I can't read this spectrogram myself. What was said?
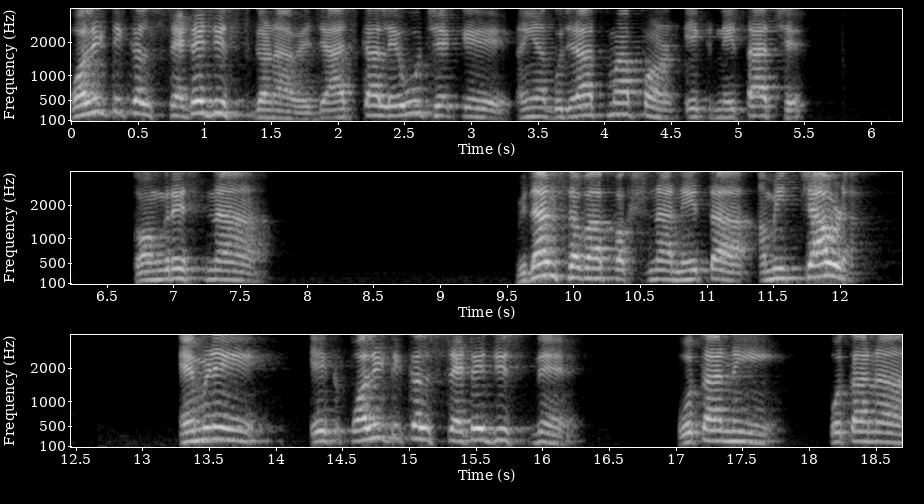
પોલિટિકલ સ્ટ્રેટેજિસ્ટ ગણાવે છે. આજકાલ એવું છે કે અહીંયા ગુજરાતમાં પણ એક નેતા છે, કોંગ્રેસના વિધાનસભા પક્ષના નેતા અમિત ચાવડા. એમણે એક પોલિટિકલ સ્ટ્રેટેજિસ્ટને પોતાની, પોતાના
